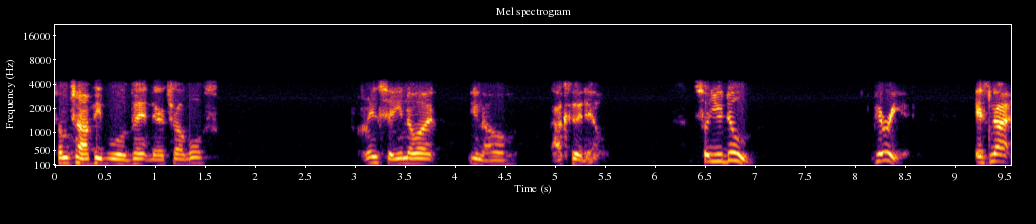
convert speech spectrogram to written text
sometimes people will vent their troubles. And they say, you know what, you know, I could help. So you do. Period. It's not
